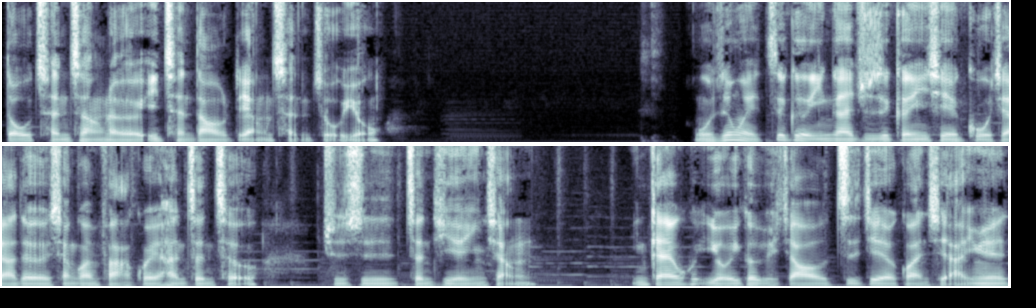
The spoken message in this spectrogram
都成长了一成到两成左右。我认为这个应该就是跟一些国家的相关法规和政策，就是整体的影响。应该会有一个比较直接的关系啊，因为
